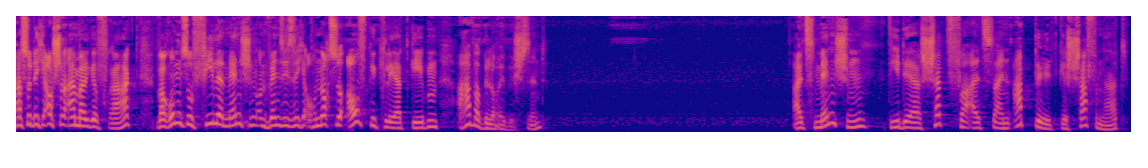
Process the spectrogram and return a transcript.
Hast du dich auch schon einmal gefragt, warum so viele Menschen, und wenn sie sich auch noch so aufgeklärt geben, abergläubisch sind? Als Menschen die der Schöpfer als sein Abbild geschaffen hat,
